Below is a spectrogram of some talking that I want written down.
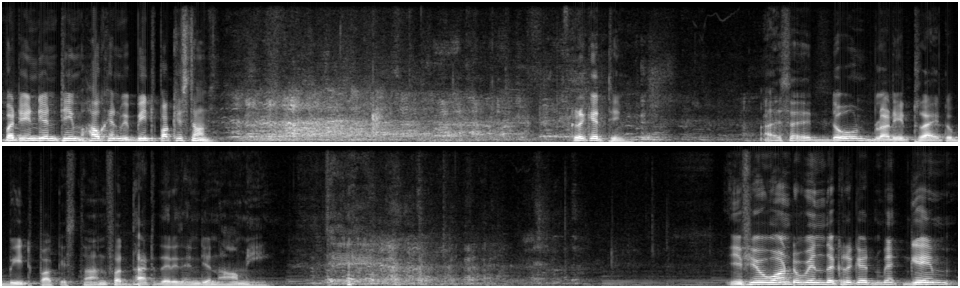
but Indian team, how can we beat Pakistan? Cricket team. I say, don't bloody try to beat Pakistan, for that there is Indian army. If you want to win the cricket game,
